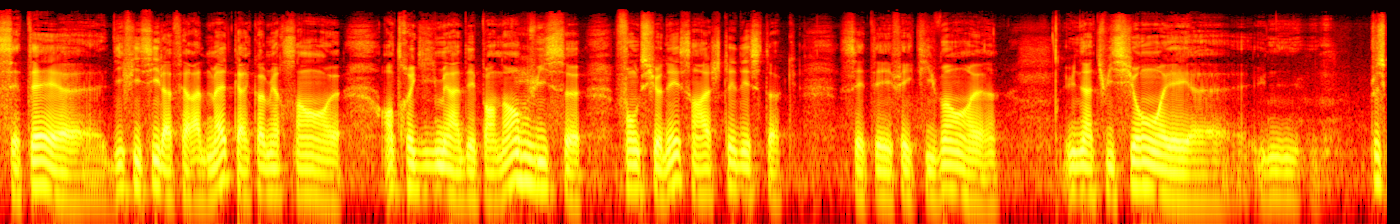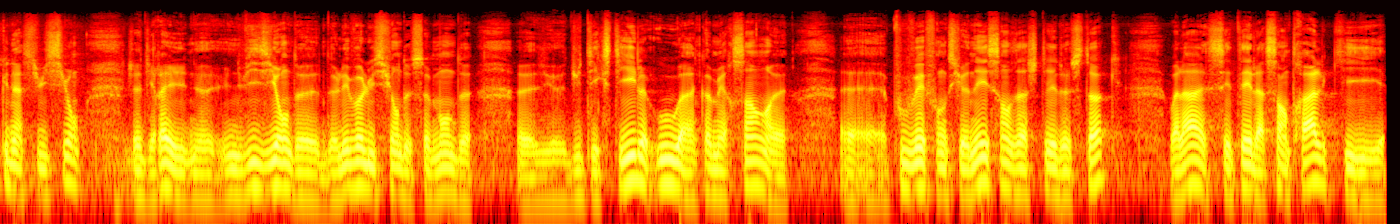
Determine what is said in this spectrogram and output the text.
c'était euh, difficile à faire admettre qu'un commerçant euh, entre guillemets indépendant mm. puisse euh, fonctionner sans acheter des stocks. C'était effectivement une intuition et une, plus qu'une intuition, je dirais une, vision de, l'évolution de ce monde du, textile où un commerçant pouvait fonctionner sans acheter de stock voilà, c'était la centrale qui,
